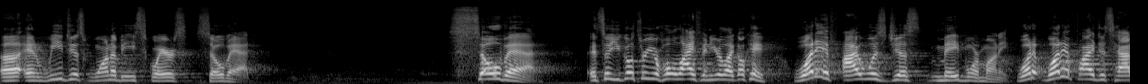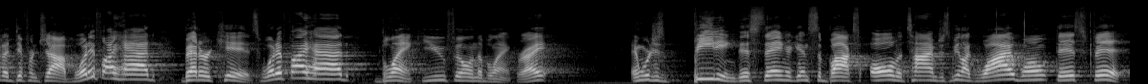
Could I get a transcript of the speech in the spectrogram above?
uh, and we just want to be squares so bad? So bad. And so you go through your whole life and you're like, okay, what if I was just made more money? What, what if I just had a different job? What if I had better kids? What if I had blank? You fill in the blank, right? And we're just beating this thing against the box all the time, just being like, why won't this fit?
